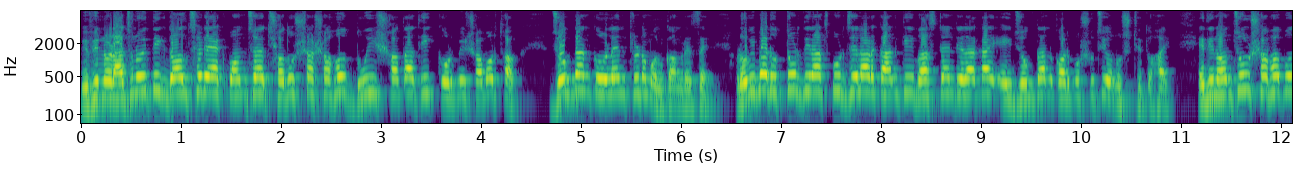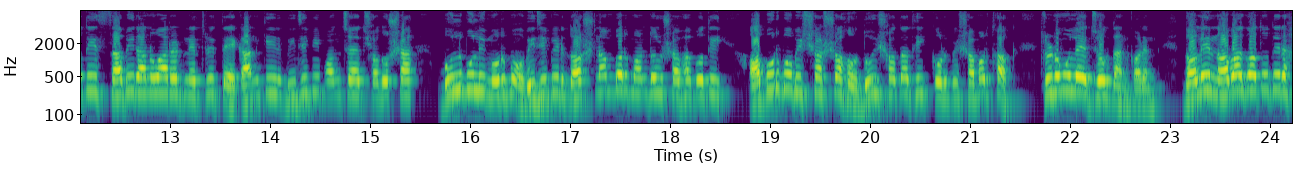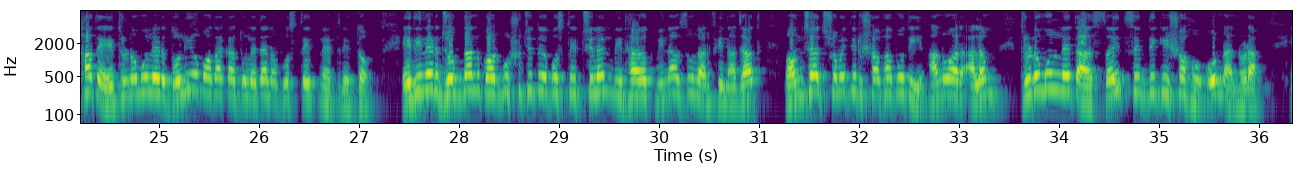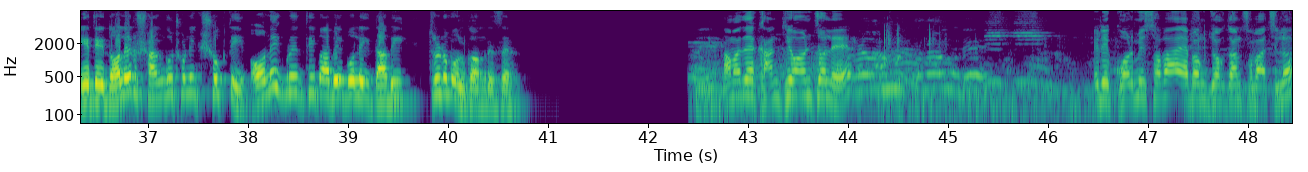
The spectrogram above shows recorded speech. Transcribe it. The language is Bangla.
বিভিন্ন রাজনৈতিক দল ছেড়ে এক পঞ্চায়েত সদস্য সহ দুই শতাধিক কর্মী সমর্থক যোগদান করলেন তৃণমূল কংগ্রেসে। রবিবার উত্তর দিনাজপুর জেলার কানকি বাসস্ট্যান্ড এলাকায় এই যোগদান কর্মসূচি অনুষ্ঠিত হয়। এদিন অঞ্চল সভাপতি সাবির আনোয়ারের নেতৃত্বে কানকির বিজেপি পঞ্চায়েত সদস্যা বুলবুলি মুর্মু, বিজেপির দশ নম্বর মণ্ডল সভাপতি অপূর্ব বিশ্বাস সহ দুই শতাধিক কর্মী সমর্থক তৃণমূলে যোগদান করেন। দলে নবাগতদের হাতে তৃণমূলের দলীয় পতাকা তুলে দেন উপস্থিত নেতৃত্ব। এদিনের যোগদান কর্মসূচিতে উপস্থিত ছিলেন বিধায়ক মিনাজুল আরফিন আজাদ পঞ্চায়েত সমিতির সভাপতি আনোয়ার আলম, তৃণমূল নেতা সৈয়দ সিদ্দিকী সহ অন্যান্যরা। এতে দলের সাংগঠনিক শক্তি অনেক বৃদ্ধি পাবে বলেই দাবি তৃণমূল কংগ্রেসের। আমাদের কানকি অঞ্চলে এটি কর্মী সভা এবং যোগদান সভা ছিল।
